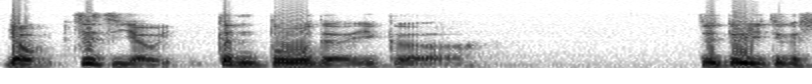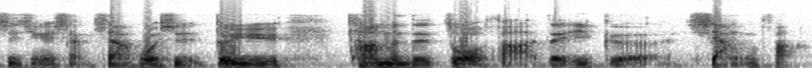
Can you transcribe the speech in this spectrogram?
有自己有更多的一个。就对于这个事情的想象，或是对于他们的做法的一个想法，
